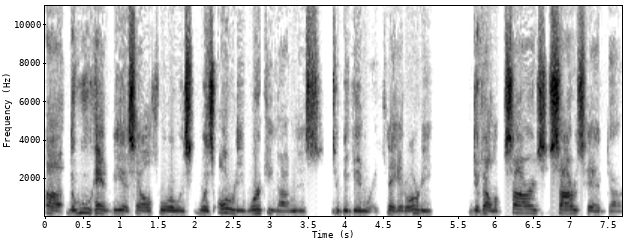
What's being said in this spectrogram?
Uh, the Wuhan BSL-4 was was already working on this to begin with. They had already developed SARS. SARS had, uh,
